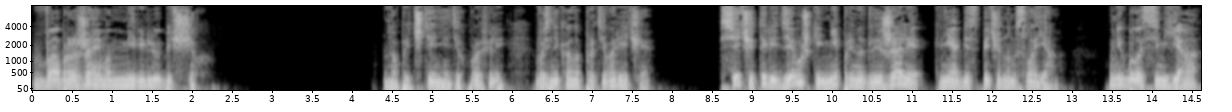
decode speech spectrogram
в воображаемом мире любящих. Но при чтении этих профилей возникало противоречие. Все четыре девушки не принадлежали к необеспеченным слоям. У них была семья,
